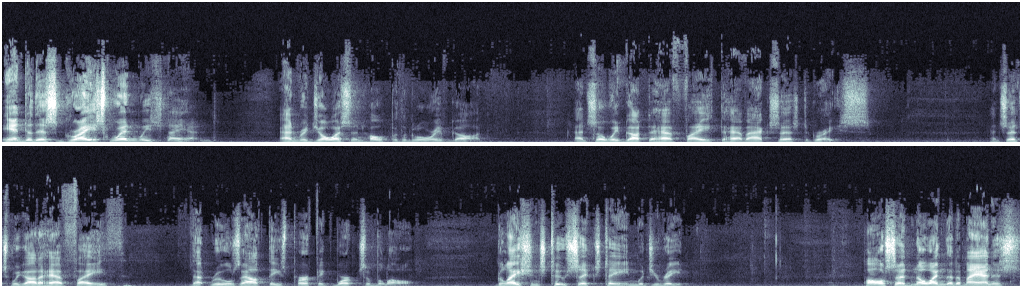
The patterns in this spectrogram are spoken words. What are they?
into this grace when we stand and rejoice in hope of the glory of God. And so we've got to have faith to have access to grace. And since we got to have faith, that rules out these perfect works of the law. Galatians 2:16 would you read? Paul said knowing that a man is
